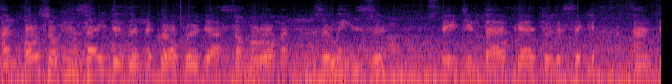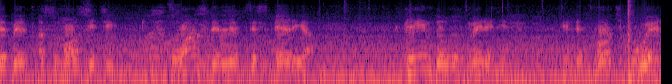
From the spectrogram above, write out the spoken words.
And also inside the necropolis there are some Roman ruins dating back uh, to the second and they built a small city. Once they left this area, came those Marinid in the 40s were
